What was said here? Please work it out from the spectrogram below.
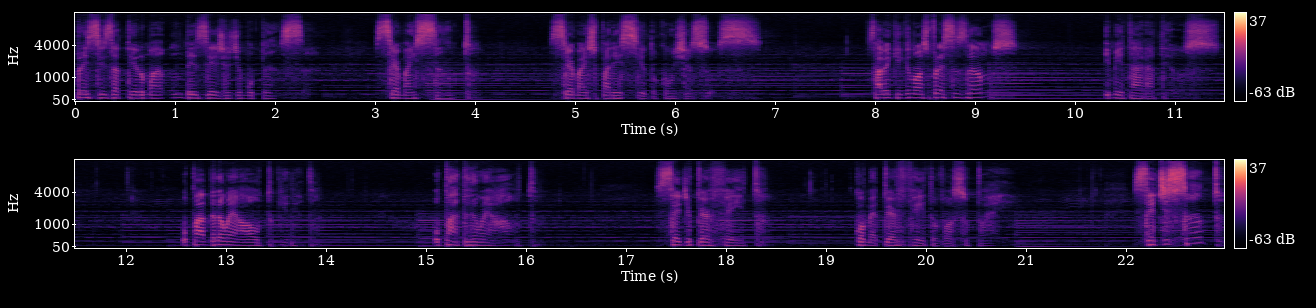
Precisa ter uma, um desejo de mudança. Ser mais santo. Ser mais parecido com Jesus. Sabe o que nós precisamos? Imitar a Deus. O padrão é alto, querido. O padrão é alto. Sede perfeito, como é perfeito o vosso Pai. Sede santo,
